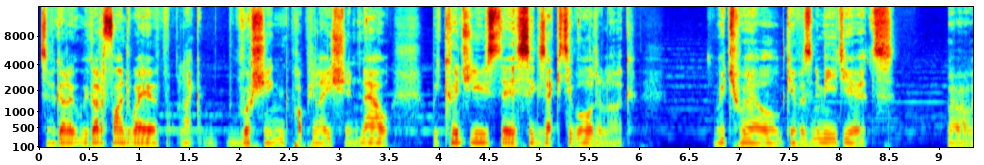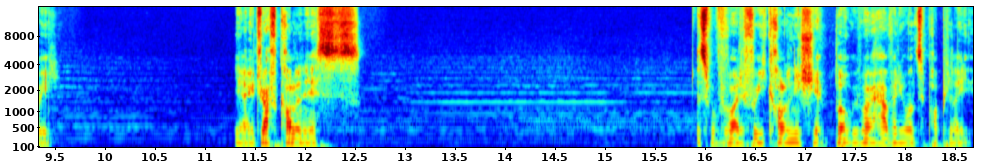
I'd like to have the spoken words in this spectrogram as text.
So we've got to we've got to find a way of like rushing population. Now we could use this executive order look, which will give us an immediate. Where are we? Yeah, draft colonists. This will provide a free colony ship, but we won't have anyone to populate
